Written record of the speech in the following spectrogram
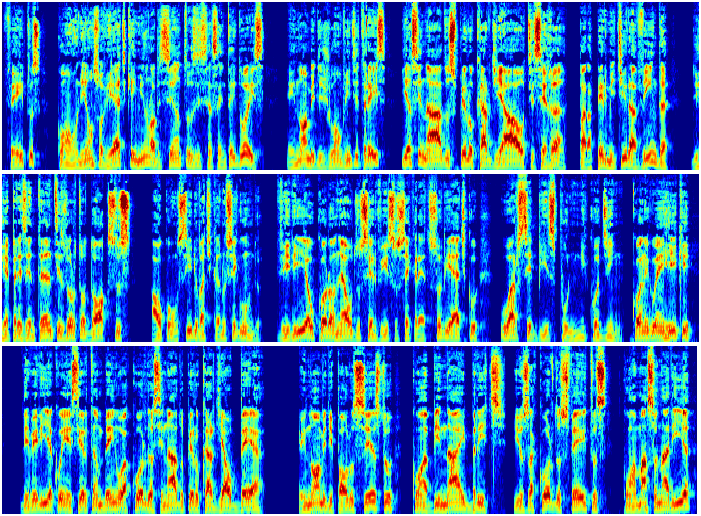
feitos com a União Soviética em 1962, em nome de João XXIII, e assinados pelo cardeal Tisserand, para permitir a vinda de representantes ortodoxos ao Concílio Vaticano II. Viria o coronel do Serviço Secreto Soviético, o arcebispo Nikodin. Cônego Henrique deveria conhecer também o acordo assinado pelo cardeal Bea, em nome de Paulo VI, com a Binai Brit e os acordos feitos com a maçonaria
